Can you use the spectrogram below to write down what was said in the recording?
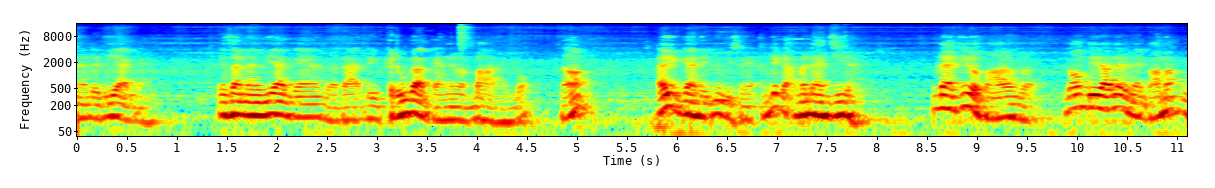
နန္တိယကံအင်္ဆာနန္တိယကံဆိုတာဒါဒီဂရုကကံတွေမှာပါတယ်ပေါ့နော်အဲ့ဒီကံတွေပြုပြီဆိုရင်အမြစ်ကအမတန်ကြီးတာအမတန်ကြီးတော့ဘာလို့ဆိုတော့ကောင်းသေးတာနဲ့လည်းဘာမှပူ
